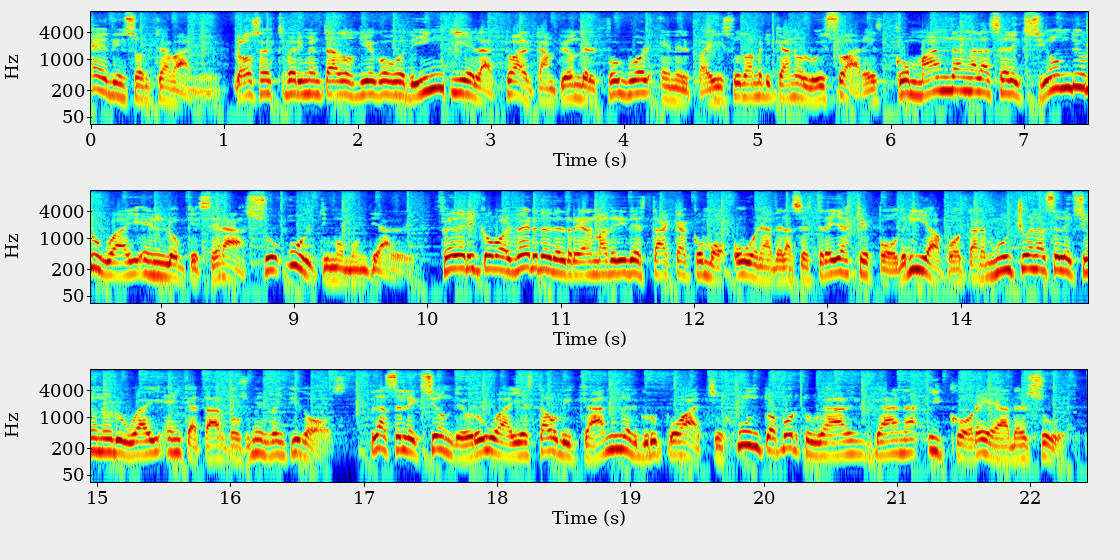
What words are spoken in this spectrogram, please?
Edinson Cavani. Los experimentados Diego Godín y el actual campeón de fútbol en el país sudamericano Luis Suárez comandan a la selección de Uruguay en lo que será su último mundial. Federico Valverde del Real Madrid destaca como una de las estrellas que podría aportar mucho en la selección Uruguay en Qatar 2022. La selección de Uruguay está ubicada en el grupo H junto a Portugal, Ghana y Corea del Sur.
